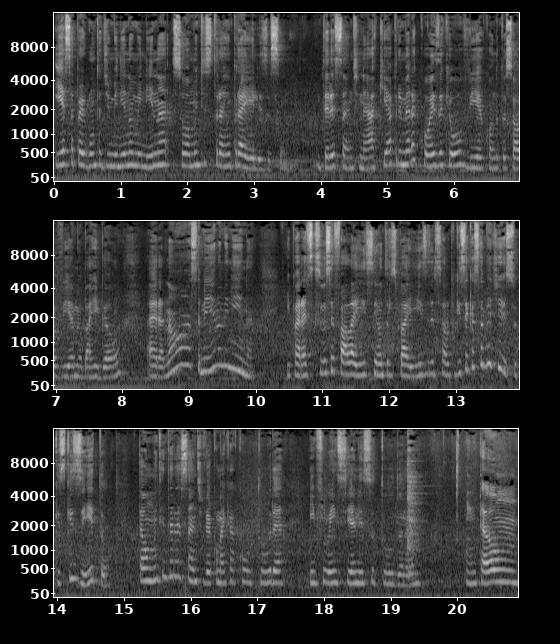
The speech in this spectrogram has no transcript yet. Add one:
E essa pergunta de menino ou menina soa muito estranho para eles, assim interessante, né? Aqui a primeira coisa que eu ouvia quando o pessoal via meu barrigão era, nossa, menino menina? E parece que se você fala isso em outros países, eles falam, por que você quer saber disso? Que esquisito. Então, muito interessante ver como é que a cultura influencia nisso tudo, né? Então,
